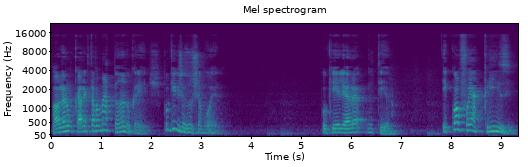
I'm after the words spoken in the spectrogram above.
Paulo era um cara que estava matando o crente. Por que, que Jesus chamou ele? Porque ele era inteiro. E qual foi a crise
